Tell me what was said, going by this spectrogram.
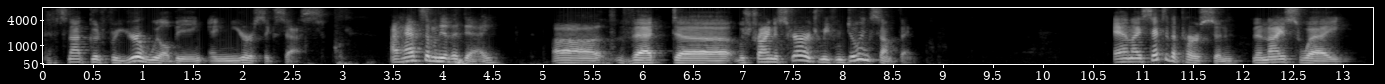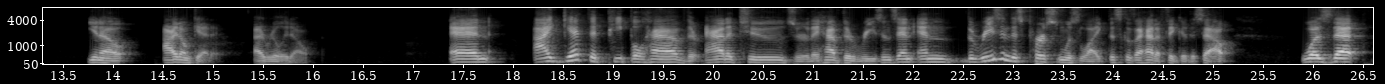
that it's not good for your well being and your success. I had someone the other day uh, that uh, was trying to discourage me from doing something. And I said to the person in a nice way, you know, I don't get it. I really don't. And I get that people have their attitudes or they have their reasons. And and the reason this person was like this, because I had to figure this out, was that,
